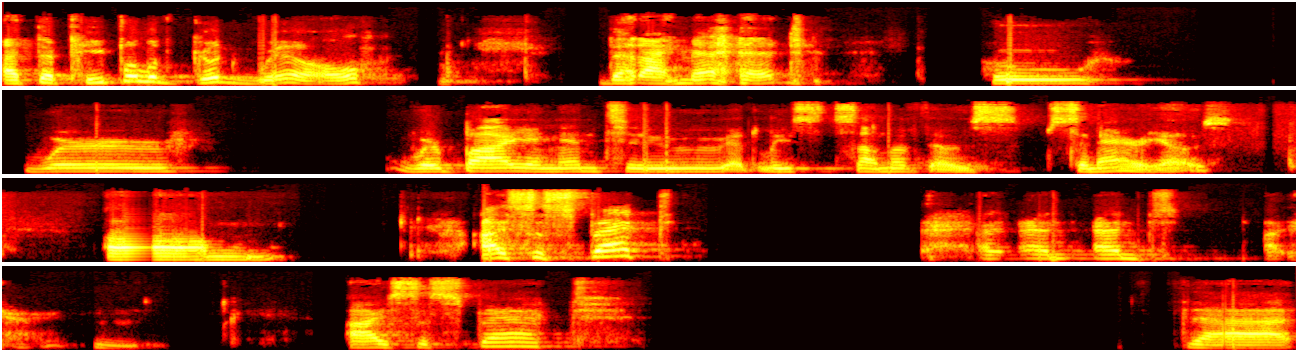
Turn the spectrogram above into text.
uh, at the people of goodwill that I met who were were buying into at least some of those scenarios. Um, I suspect, and and I, hmm, I suspect that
